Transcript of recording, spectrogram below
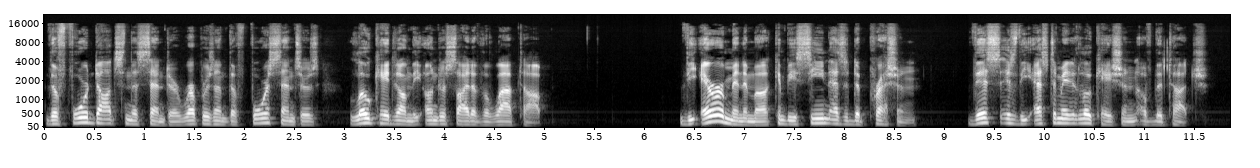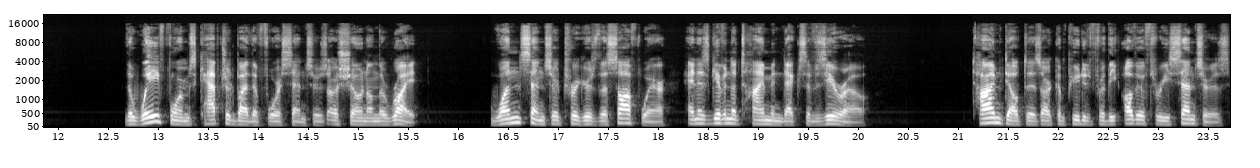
The four dots in the center represent the four sensors located on the underside of the laptop. The error minima can be seen as a depression. This is the estimated location of the touch. The waveforms captured by the four sensors are shown on the right. One sensor triggers the software and is given a time index of zero. Time deltas are computed for the other three sensors,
